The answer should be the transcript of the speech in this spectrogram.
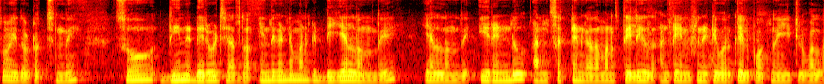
So ఇది ఒకటి వచ్చింది. సో దీన్ని డెరివేట్ చేద్దాం. ఎందుకంటే మనకి డిఎల్ ఉంది ఎల్ ఉంది. ఈ రెండు అన్సర్టెన్ కదా మనకు తెలియదు. అంటే ఇన్ఫినిటీ వరకు వెళ్ళిపోతున్నాయి వీటి వల్ల.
